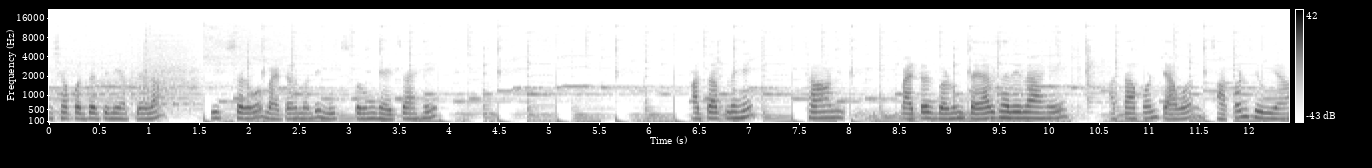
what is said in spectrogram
अशा पद्धतीने आपल्याला पीठ सर्व बॅटरमध्ये मिक्स करून घ्यायचं आहे. आता आपलं हे छान बॅटर बनून तयार झालेलं आहे. आता आपण त्यावर झाकण ठेवूया.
